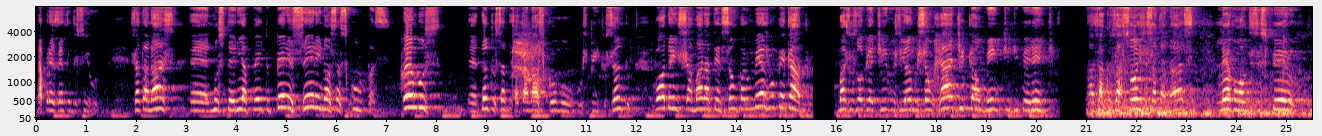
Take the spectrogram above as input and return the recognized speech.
na presença do Senhor. Satanás é, nos teria feito perecer em nossas culpas. Ambos, é, tanto Satanás como o Espírito Santo, podem chamar a atenção para o mesmo pecado, mas os objetivos de ambos são radicalmente diferentes. As acusações de Satanás levam ao desespero,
